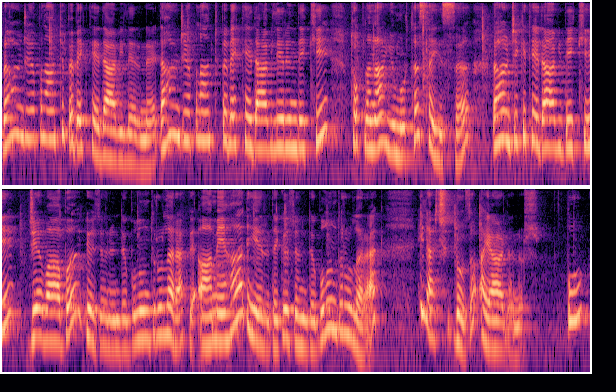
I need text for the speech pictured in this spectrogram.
daha önce yapılan tüp bebek tedavilerine, daha önce yapılan tüp bebek tedavilerindeki toplanan yumurta sayısı, daha önceki tedavideki cevabı göz önünde bulundurularak ve AMH değeri de göz önünde bulundurularak ilaç dozu ayarlanır. Bu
